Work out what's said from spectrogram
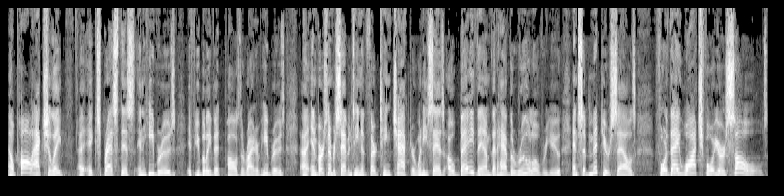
Now, Paul actually uh, expressed this in Hebrews, if you believe it, Paul's the writer of Hebrews, uh, in verse number 17 of the 13th chapter, when he says, Obey them that have the rule over you, and submit yourselves, for they watch for your souls,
